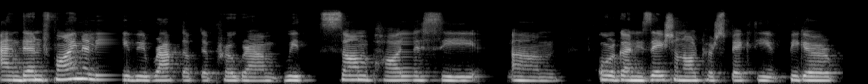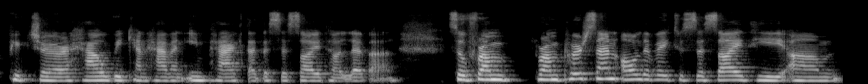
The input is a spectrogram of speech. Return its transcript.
And then finally we wrapped up the program with some policy um, organizational perspective bigger picture how we can have an impact at the societal level so from from person all the way to society um,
